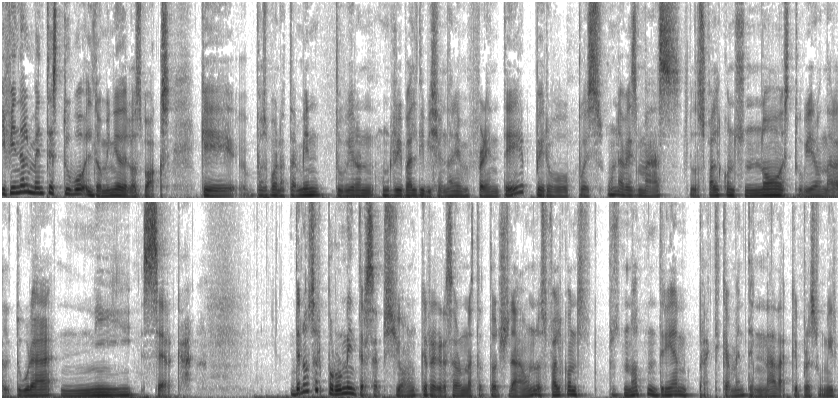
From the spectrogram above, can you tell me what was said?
Y finalmente estuvo el dominio de los Bucks, que pues bueno, también tuvieron un rival divisional enfrente, pero pues una vez más, los Falcons no estuvieron a la altura ni cerca. De no ser por una intercepción que regresaron hasta touchdown, los Falcons pues, no tendrían prácticamente nada que presumir.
